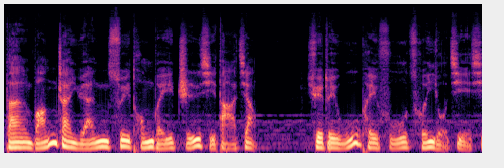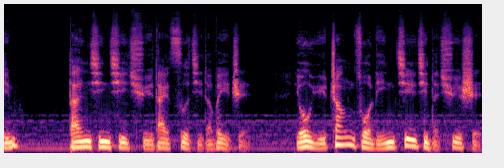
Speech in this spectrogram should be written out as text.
但王占元虽同为直系大将，却对吴佩孚存有戒心，担心其取代自己的位置，有与张作霖接近的趋势，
